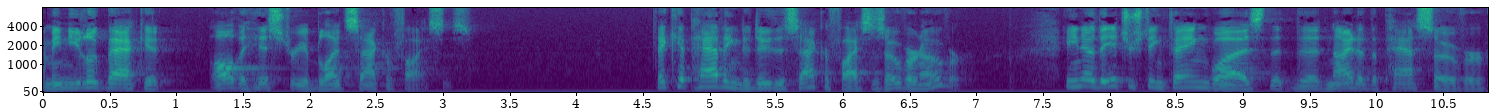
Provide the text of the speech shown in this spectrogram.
I mean, you look back at all the history of blood sacrifices. They kept having to do the sacrifices over and over. You know, the interesting thing was that the night of the Passover,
